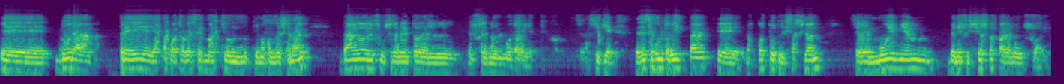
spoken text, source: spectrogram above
eh, dura tres y hasta cuatro veces más que, un, que uno convencional, dado el funcionamiento del, freno del motor eléctrico. Así que desde ese punto de vista, eh, los costos de utilización se ven muy bien beneficiosos para los usuarios.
